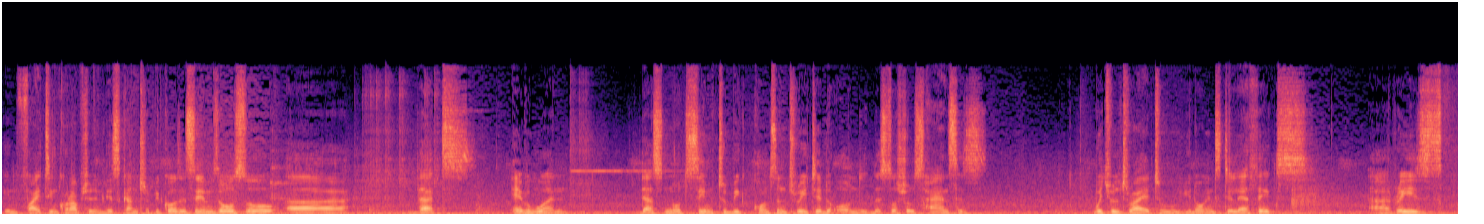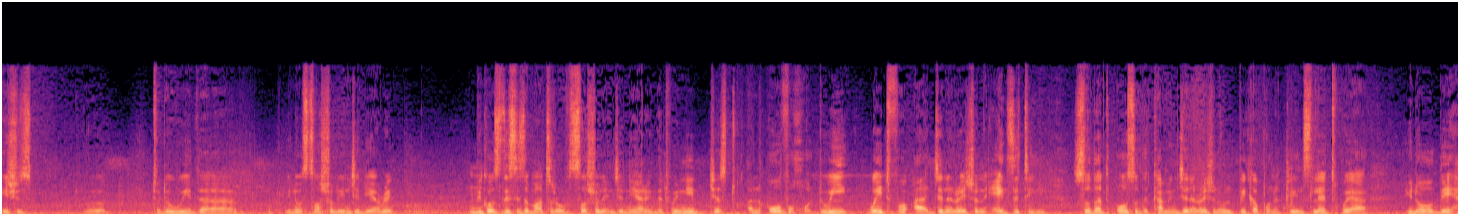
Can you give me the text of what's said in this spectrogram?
in fighting corruption in this country? Because it seems also uh, that everyone does not seem to be concentrated on the social sciences, which will try to, you know, instill ethics, uh, raise issues uh, to do with, uh, you know, social engineering. Because this is a matter of social engineering that we need just an overhaul. Do we wait for a generation exiting so that also the coming generation will pick up on a clean slate where, you know, they,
